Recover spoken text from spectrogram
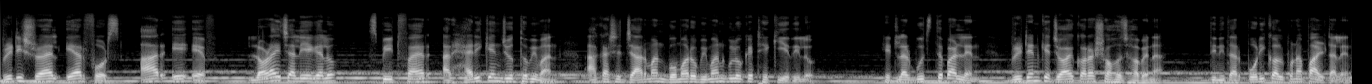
British Royal Air Force আর লড়াই চালিয়ে গেল। স্পিডফায়ার আর হ্যারিকেন যুদ্ধবিমান আকাশে জার্মান বোমারো বিমানগুলোকে ঠেকিয়ে দিল। হিটলার বুঝতে পারলেন, ব্রিটেনকে জয় করা সহজ হবে না। তিনি তার পরিকল্পনা পাল্টালেন।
